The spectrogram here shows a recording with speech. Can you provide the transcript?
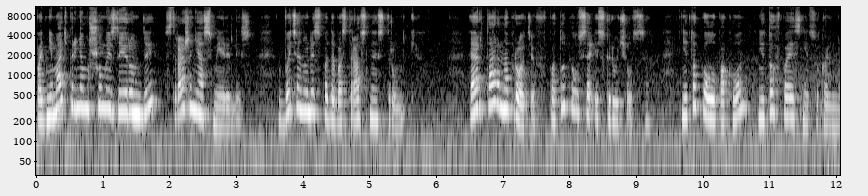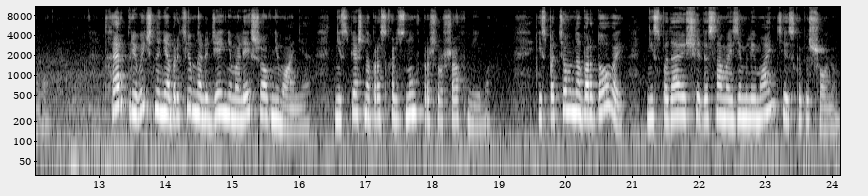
Поднимать при нем шум из-за ерунды стражи не осмелились, вытянулись под обострастные струнки. Эртар, напротив, потупился и скрючился. Не то полупоклон, не то в поясницу кольнуло. Тхер привычно не обратил на людей ни малейшего внимания, неспешно проскользнув, прошуршав мимо. Из-под темно-бордовой, не спадающей до самой земли мантии с капюшоном,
